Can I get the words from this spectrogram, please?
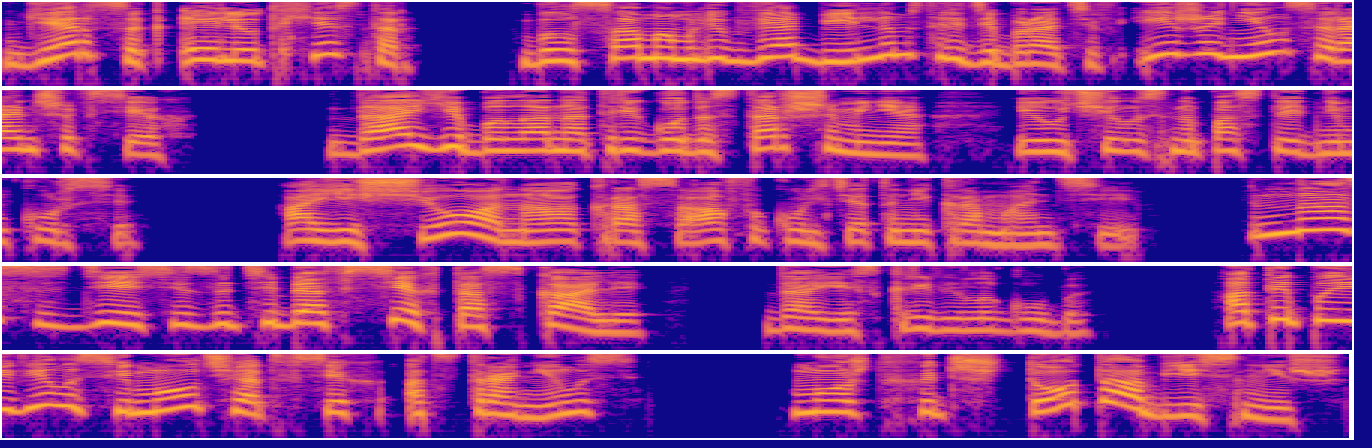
Герцог Элliot Хестер был самым любвеобильным среди братьев и женился раньше всех. Дайя была на три года старше меня и училась на последнем курсе. А еще она краса факультета некромантии. «Нас здесь из-за тебя всех таскали!» Да, я скривила губы. А ты появилась и молча от всех отстранилась. Может, хоть что-то объяснишь?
